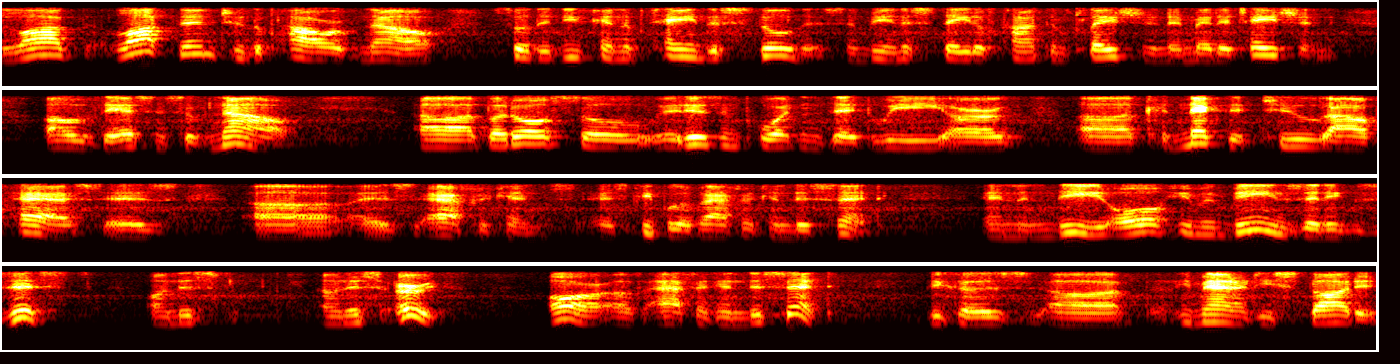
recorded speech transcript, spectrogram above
locked locked into the power of now, so that you can obtain the stillness and be in a state of contemplation and meditation of the essence of now. Uh, but also, it is important that we are uh, connected to our past as uh, as Africans, as people of African descent, and indeed, all human beings that exist on this on this earth are of African descent, because uh, humanity started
